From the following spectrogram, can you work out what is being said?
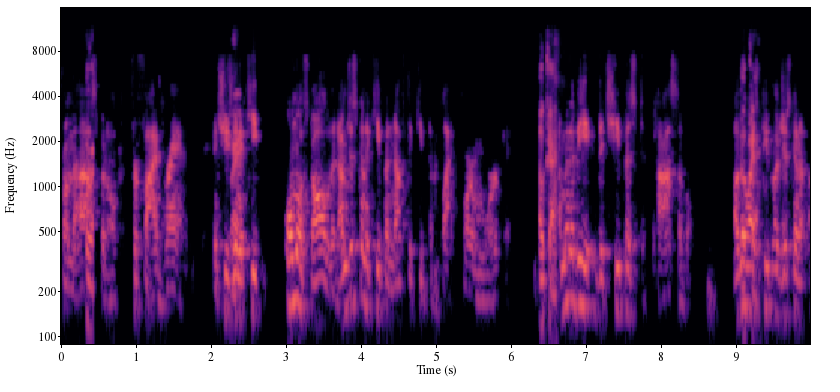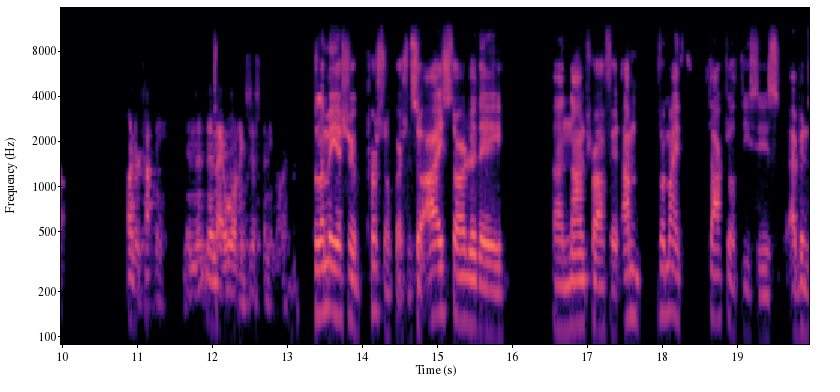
from the hospital for five grand, and she's right. going to keep almost all of it. I'm just going to keep enough to keep the platform working. Okay. I'm going to be the cheapest possible. Otherwise, okay. people are just going to undercut me, and then, I won't exist anymore. So let me ask you a personal question. So I started a, a nonprofit. I'm for my doctoral thesis. I've been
